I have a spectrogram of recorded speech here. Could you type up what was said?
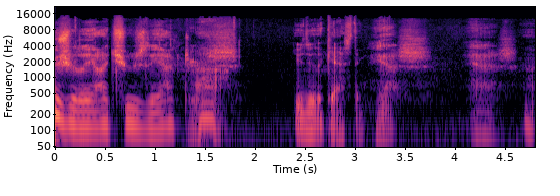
usually I choose the actors. Ah, You do the casting. Yes, yes.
